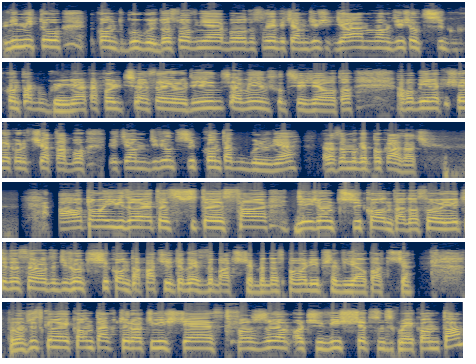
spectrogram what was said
Limitu kont Google, dosłownie, bo dosłownie wiecie, ja mam, 90, ja mam 93 konta Google, nie? Tak policzyłem serio ludzie, nie wiem nie wiem skąd się wzięło to. A pobiłem jakiś rekord świata, bo wiecie, ja mam 93 konta Google, nie? Teraz wam mogę pokazać. A oto moi widzowie, to jest, to jest całe 93 konta, dosłownie, wiecie, to jest serio, to 93 konta, patrzcie, tego jest, zobaczcie, będę powoli przewijał, patrzcie. To są wszystkie moje konta, które oczywiście stworzyłem, oczywiście, to są wszystkie moje konta.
